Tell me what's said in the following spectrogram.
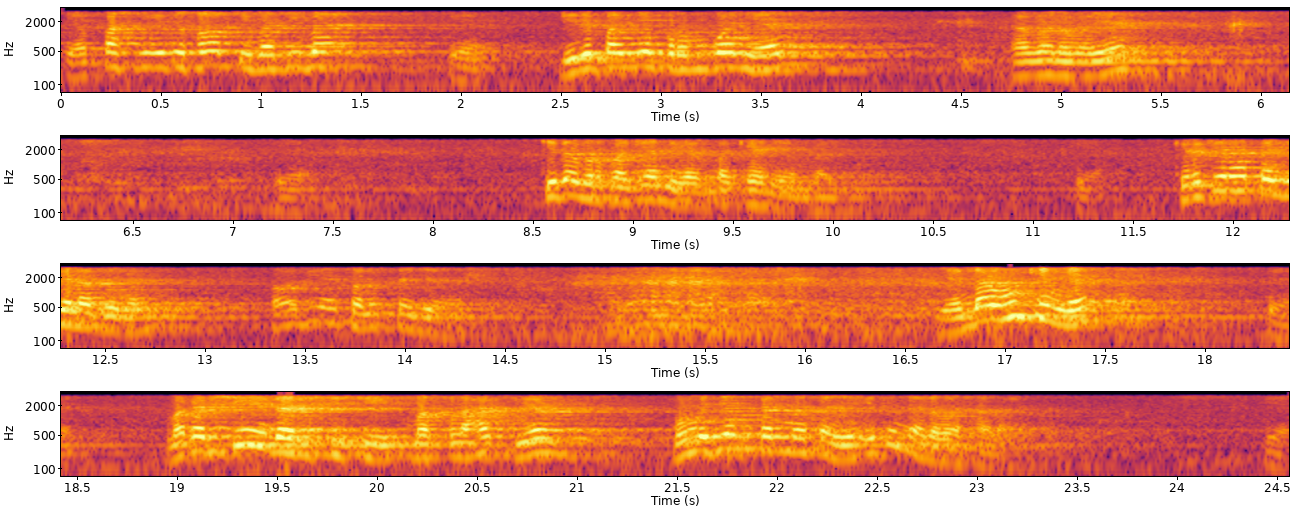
ya pas begitu sholat tiba-tiba, ya, di depannya perempuan yang apa namanya? Ya. Tidak berpakaian dengan pakaian yang baik. Ya. Kira-kira apa yang dia lakukan? Oh dia sholat saja. ya tidak mungkin kan? Ya. Maka di sini dari sisi maslahat dia memejamkan matanya itu tidak ada masalah. Ya.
